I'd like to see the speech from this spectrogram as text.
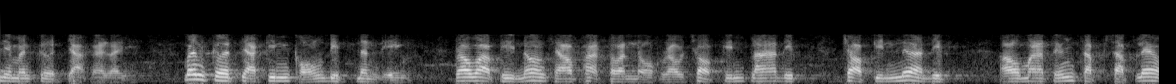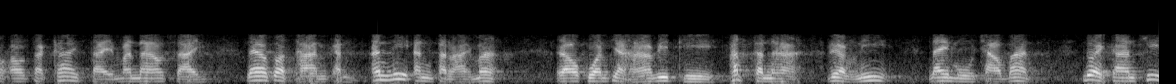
เนี่ยมันเกิดจากอะไร มันเกิดจากกินของดิบนั่นเอง เพราะว่าพี่น้องชาวภาคตะวันออกเราชอบกินปลาดิบ ชอบกินเนื้อดิบ เอามาถึงสับๆแล้วเอาตะไคร้ใส่มะนาวใส่ แล้วก็ทานกัน อันนี้อันตรายมาก เราควรจะหาวิธีพัฒนาเรื่องนี้ในหมู่ชาวบ้าน ด้วยการชี้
